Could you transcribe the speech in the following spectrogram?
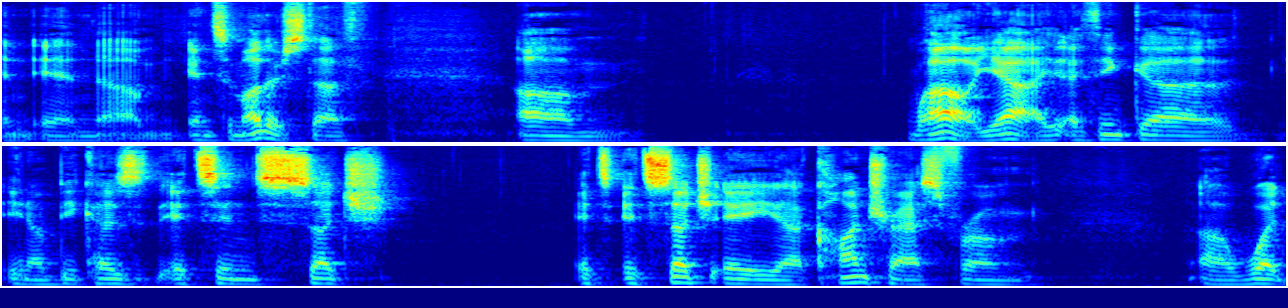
and and um, and some other stuff. Um, wow, yeah, I, I think uh, you know because it's in such it's it's such a uh, contrast from uh, what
